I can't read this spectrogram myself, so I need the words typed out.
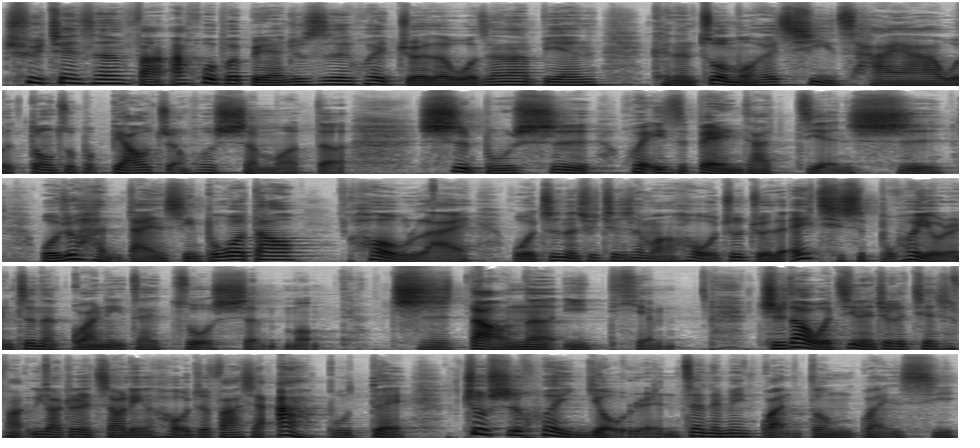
去健身房啊，会不会别人就是会觉得我在那边可能做某些器材啊，我的动作不标准或什么的，是不是会一直被人家检视？我就很担心。不过到后来我真的去健身房后，我就觉得，哎，其实不会有人真的管你在做什么。直到那一天，直到我进了这个健身房，遇到这个教练后，我就发现啊，不对，就是会有人在那边管东管西，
